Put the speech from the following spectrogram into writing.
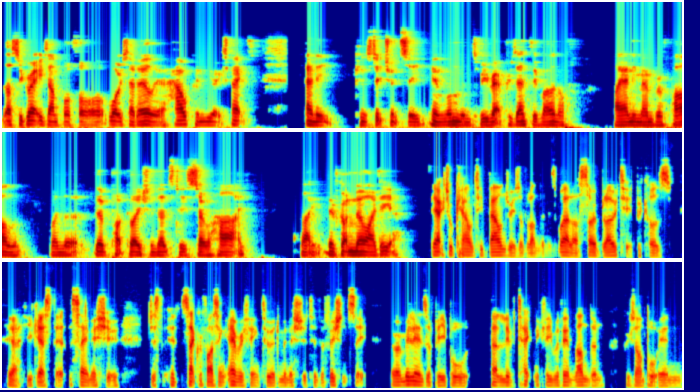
that's a great example for what we said earlier. How can you expect any constituency in London to be represented well enough by any member of parliament? When the, the population density is so high. Like they've got no idea. The actual county boundaries of London as well are so bloated because, yeah, you guessed it, the same issue, just sacrificing everything to administrative efficiency. There are millions of people that live technically within London, for example, in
